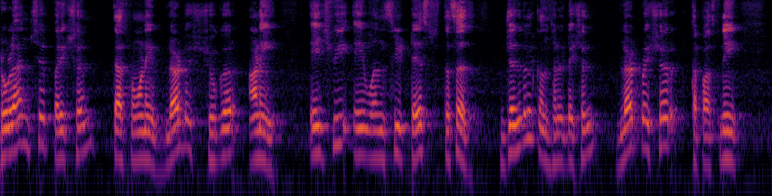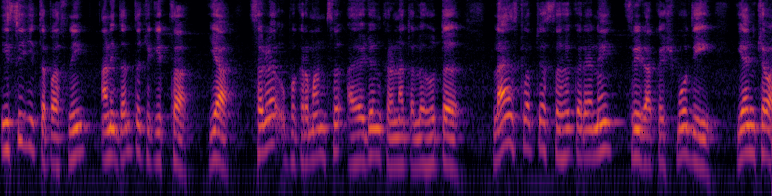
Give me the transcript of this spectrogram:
डोळ्यांचे परीक्षण त्याचप्रमाणे ब्लड शुगर आणि H V A one C test तसंच जनरल कन्सल्टेशन ब्लड प्रेशर तपासणी ई सी जी तपासणी आणि दंतचिकित्सा या सगळ्या उपक्रमांचं आयोजन करण्यात आलं होतं. लायन्स क्लबच्या सहकार्याने श्री राकेश मोदी यांच्या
